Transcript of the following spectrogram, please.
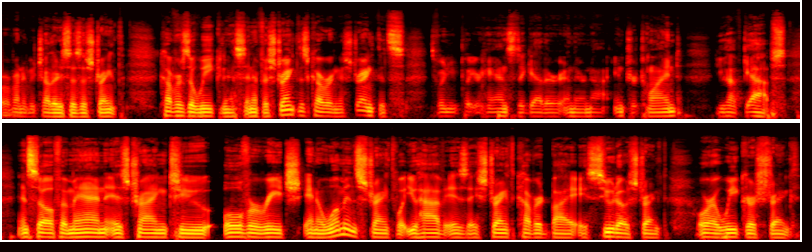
in front of each other. He says a strength covers a weakness, and if a strength is covering a strength, it's it's when you put your hands together and they're not intertwined. You have gaps, and so if a man is trying to overreach in a woman's strength, what you have is a strength covered by a pseudo strength or a weaker strength.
